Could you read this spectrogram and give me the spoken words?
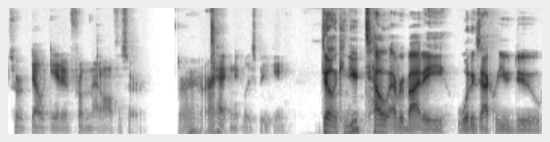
sort of delegated from that officer All right, all right. technically speaking. Dylan, can you tell everybody what exactly you do?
